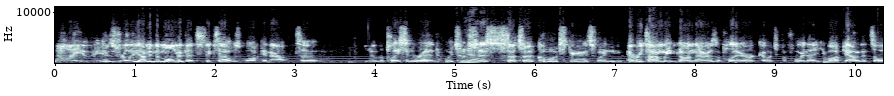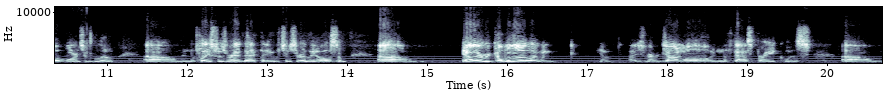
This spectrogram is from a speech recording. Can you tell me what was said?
No, it, it was really. I mean, the moment that sticks out was walking out to, you know, the place in red, which was Yeah. just such a cool experience. When every time we'd gone there as a player or coach before that, you walk out and it's all orange and blue, um, and the place was red that day, which was really awesome. Um, you know, there were a couple of like when, you know, I just remember John Wall and the fast break was. Um,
